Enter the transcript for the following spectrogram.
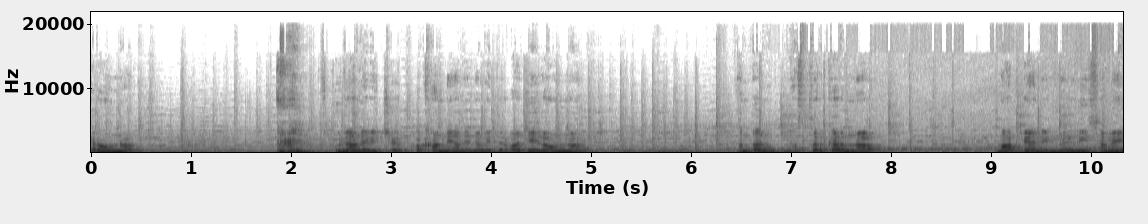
ਕਰਾਉਣ ਨਾਲ, ਸਕੂਲਾਂ ਦੇ ਵਿੱਚ ਪਖਾਨਿਆਂ ਦੇ ਨਵੇਂ ਦਰਵਾਜ਼ੇ ਲਾਉਣ ਨਾਲ, ਕੰਧਾਂ ਨੂੰ ਪਲਾਸਟਰ ਕਰਨ ਨਾਲ, ਮਾਪਿਆਂ ਦੀ ਮਿਲਣੀ ਸਮੇਂ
